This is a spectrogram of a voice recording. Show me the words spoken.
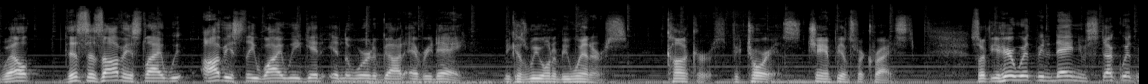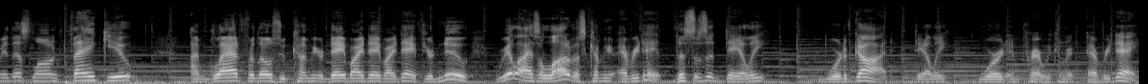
Well, this is obviously why we get in the Word of God every day, because we want to be winners, conquerors, victorious, champions for Christ. So if you're here with me today and you've stuck with me this long, thank you. I'm glad for those who come here day by day by day. If you're new, realize a lot of us come here every day. This is a daily Word of God, daily Word and prayer. We come here every day,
